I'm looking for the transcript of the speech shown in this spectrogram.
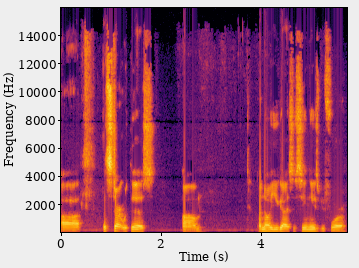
Uh, let's start with this. Um, I know you guys have seen these before.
